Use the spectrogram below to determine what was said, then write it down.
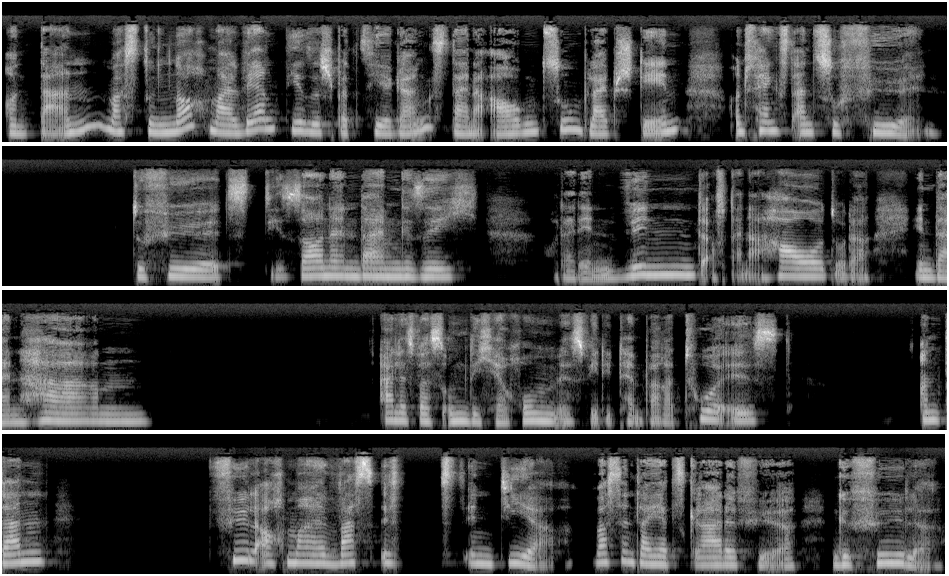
Und dann machst du nochmal während dieses Spaziergangs deine Augen zu, bleib stehen und fängst an zu fühlen. Du fühlst die Sonne in deinem Gesicht oder den Wind auf deiner Haut oder in deinen Haaren alles, was um dich herum ist, wie die Temperatur ist. Und dann fühl auch mal, was ist in dir? Was sind da jetzt gerade für Gefühle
